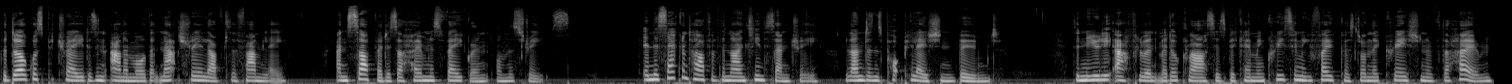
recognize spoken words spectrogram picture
the dog was portrayed as an animal that naturally loved the family and suffered as a homeless vagrant on the streets. In the second half of the 19th century, London's population boomed. The newly affluent middle classes became increasingly focused on the creation of the home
